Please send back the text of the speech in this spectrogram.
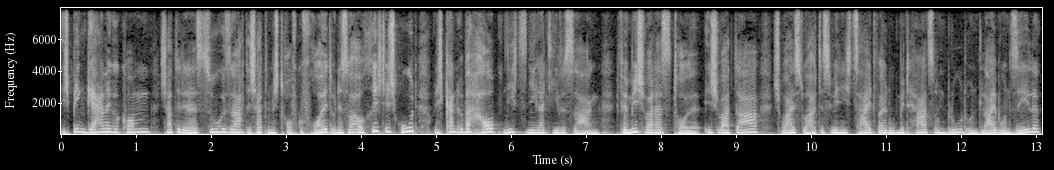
ich bin gerne gekommen, ich hatte dir das zugesagt, ich hatte mich drauf gefreut und es war auch richtig gut und ich kann überhaupt nichts Negatives sagen. Für mich war das toll. Ich war da, ich weiß, du hattest wenig Zeit, weil du mit Herz und Blut und Leib und Seele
